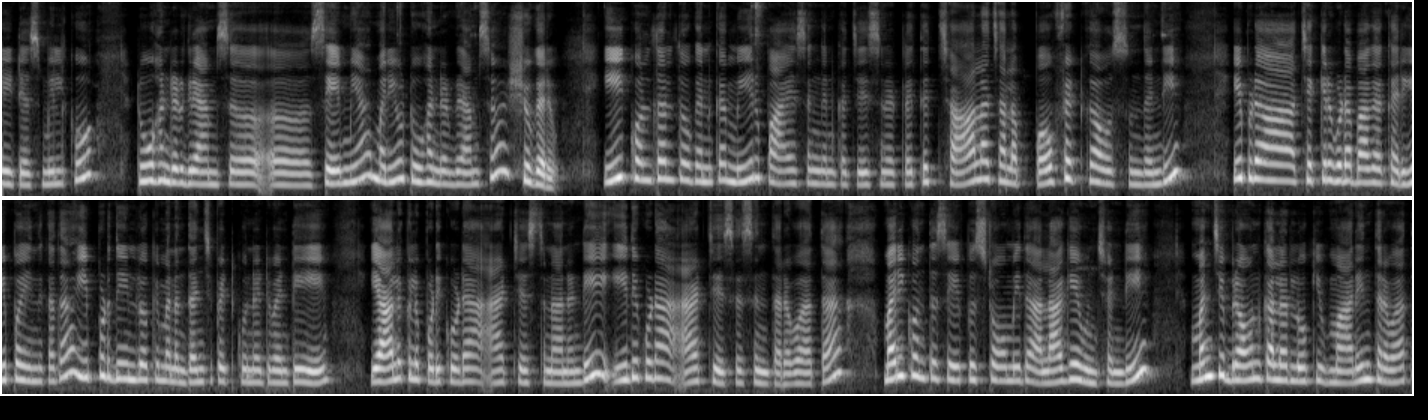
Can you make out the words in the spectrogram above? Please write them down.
litres milk two hundred grams సేమియా మరియు టూ హండ్రెడ్ గ్రామ్స్ షుగరు. ఈ కొలతలతో కనుక మీరు పాయసం కనుక చేసినట్లయితే చాలా చాలా పర్ఫెక్ట్గా వస్తుందండి. ఇప్పుడు ఆ చక్కెర కూడా బాగా కరిగిపోయింది కదా ఇప్పుడు దీనిలోకి మనం దంచి పెట్టుకున్నటువంటి యాలకుల పొడి కూడా యాడ్ చేస్తున్నానండి. ఇది కూడా యాడ్ చేసేసిన తర్వాత మరికొంతసేపు స్టవ్ మీద అలాగే ఉంచండి. మంచి బ్రౌన్ కలర్లోకి మారిన తర్వాత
